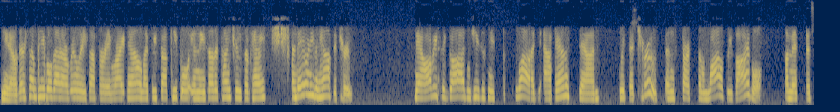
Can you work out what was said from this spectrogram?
you know, there's some people that are really suffering right now, like we've got people in these other countries, okay? And they don't even have the truth. Now, obviously, God and Jesus needs to flood Afghanistan with the truth and start some wild revival amidst this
